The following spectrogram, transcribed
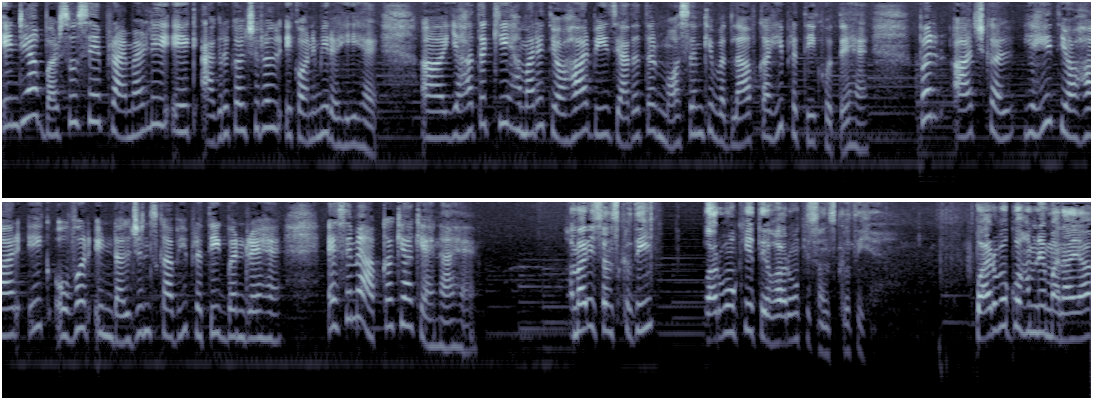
इंडिया बरसों से प्राइमरली एक एग्रीकल्चरल इकोनॉमी रही है। यहाँ तक कि हमारे त्योहार भी ज़्यादातर मौसम के बदलाव का ही प्रतीक होते हैं। पर आजकल यही त्यौहार एक ओवर इंडल्जेंस का भी प्रतीक बन रहे हैं। ऐसे में आपका क्या कहना है? हमारी संस्कृति पर्वों की त्योहारों की संस्कृति है। पर्व को हमने मनाया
